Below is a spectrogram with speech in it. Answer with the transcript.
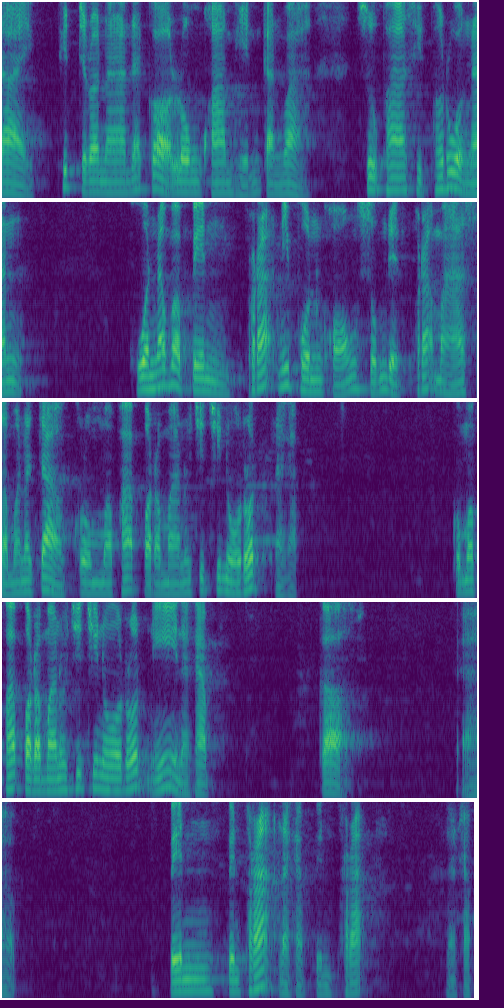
ได้พิจารณาและก็ลงความเห็นกันว่า สุภาษิตพระร่วงนั้น ควรนับว่าเป็นพระนิพนธ์ของสมเด็จพระมหาสมณเจ้ากรมพระปรมาณุชิตชิโนรสนะครับ กรมพระปรมาณุชิตชิโนรสนี้นะครับ ก็เป็นเป็นพระนะครับเป็นพระนะครับ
